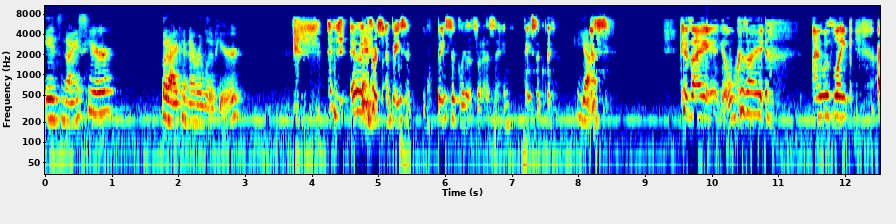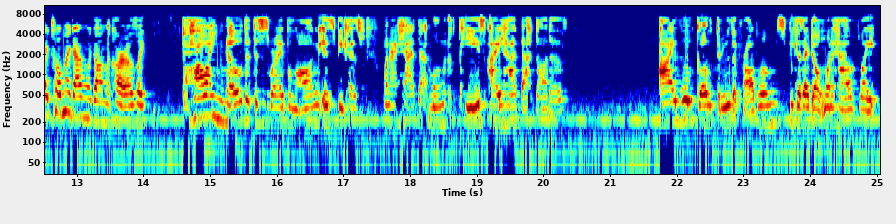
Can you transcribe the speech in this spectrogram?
"It's nice here, but I could never live here." And first, I basic, basically that's what I was saying. Basically. Yeah. Because I, because I, I was like, I told my dad when we got in the car, I was like, how I know that this is where I belong is because when I had that moment of peace, I had that thought of, I will go through the problems because I don't want to have like,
